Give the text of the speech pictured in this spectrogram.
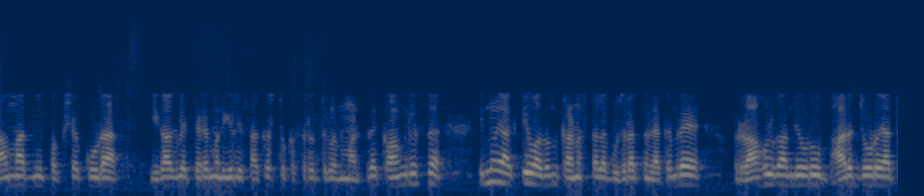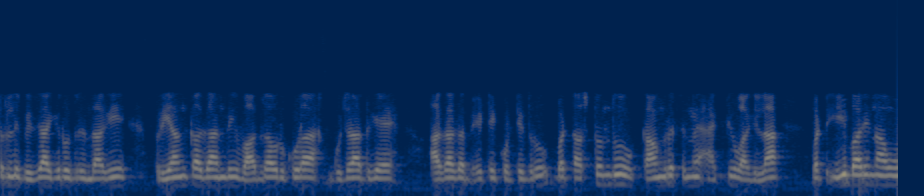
ಆಮ್ ಆದ್ಮಿ ಪಕ್ಷ ಕೂಡ ಈಗಾಗಲೇ ತೆರೆಮರೆಯಲ್ಲಿ ಸಾಕಷ್ಟು ಕಸರತ್ತುಗಳನ್ನು ಮಾಡ್ತಿದೆ. ಕಾಂಗ್ರೆಸ್ ಇನ್ನೂ ಆಕ್ಟಿವ್ ಆದಂತ ಕಾಣಿಸ್ತಾ ಇಲ್ಲ ಗುಜರಾತ್ನಲ್ಲಿ. ಯಾಕಂದ್ರೆ ರಾಹುಲ್ ಗಾಂಧಿ ಅವರು ಭಾರತ್ ಜೋಡೋ ಯಾತ್ರೆಯಲ್ಲಿ ಬ್ಯುಸಿ ಆಗಿರೋದ್ರಿಂದಾಗಿ ಪ್ರಿಯಾಂಕಾ ಗಾಂಧಿ, ವಾದ್ರಾ ಅವರು ಕೂಡ ಗುಜರಾತ್ಗೆ ಆಗಾಗ ಭೇಟಿ ಕೊಟ್ಟಿದ್ರು. ಬಟ್ ಅಷ್ಟೊಂದು ಕಾಂಗ್ರೆಸ್ ಇನ್ನೂ ಆಕ್ಟಿವ್ ಆಗಿಲ್ಲ. ಬಟ್ ಈ ಬಾರಿ ನಾವು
